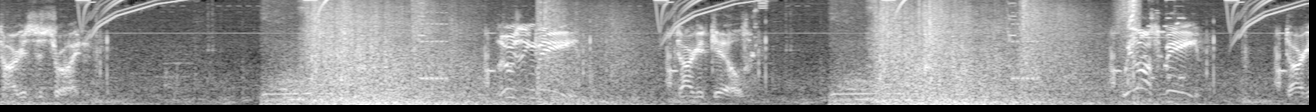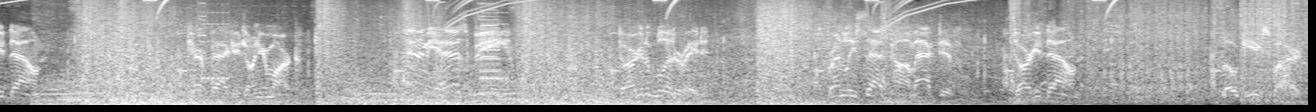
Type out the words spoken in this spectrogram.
Targets destroyed. Losing B. Target killed. We lost B. Target down. Care package on your mark. Enemy has obliterated. Friendly SATCOM active. Target down. Loki expired.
